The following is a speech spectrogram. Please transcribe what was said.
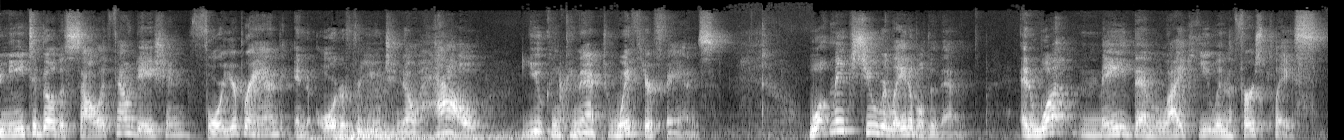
need to build a solid foundation for your brand in order for you to know how you can connect with your fans. What makes you relatable to them? And what made them like you in the first place?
